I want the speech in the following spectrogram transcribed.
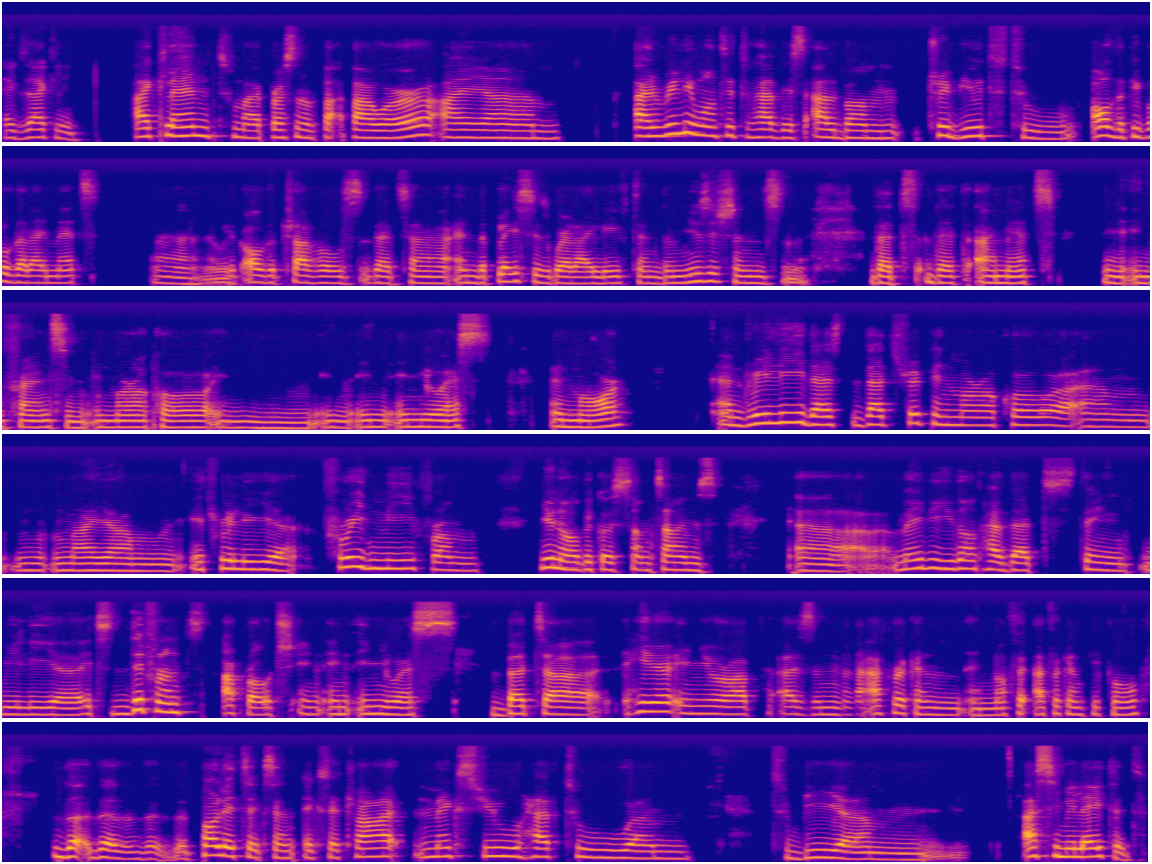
Exactly. I claimed my personal power. I um, I really wanted to have this album tribute to all the people that I met, uh, with all the travels that uh, and the places where I lived and the musicians that that I met in, in France, in, in Morocco, in in in, in US, and more and really that that trip in Morocco, um, my um, it really uh, freed me from, you know, because sometimes uh, maybe you don't have that thing really. Uh, it's different approach in in in US, but uh, here in Europe, as an African and North African people, the the the, the politics and etc. makes you have to um, to be um, assimilated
